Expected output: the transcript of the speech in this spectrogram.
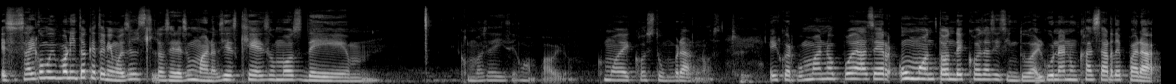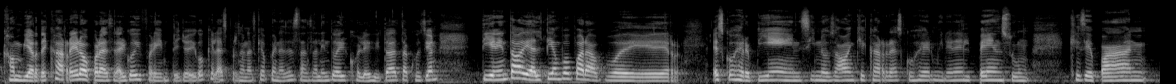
eso es algo muy bonito que tenemos los seres humanos y es que somos de, ¿cómo se dice Juan Pablo? Como de acostumbrarnos. El cuerpo humano puede hacer un montón de cosas y sin duda alguna nunca es tarde para cambiar de carrera o para hacer algo diferente. Yo digo que las personas que apenas están saliendo del colegio y toda esta cuestión tienen todavía el tiempo para poder escoger bien, si no saben qué carrera escoger, miren el pensum, que sepan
